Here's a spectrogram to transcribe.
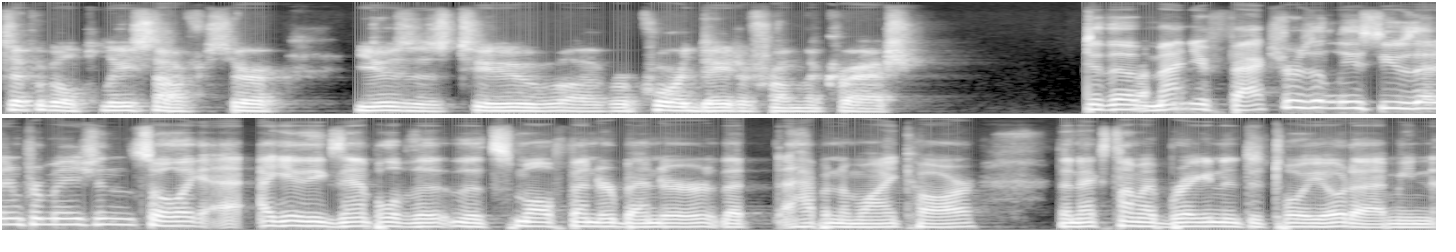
typical police officer uses to uh, record data from the crash. Do the manufacturers at least use that information? So, like, I gave the example of the, the small fender bender that happened to my car. The next time I bring it into Toyota, I mean,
